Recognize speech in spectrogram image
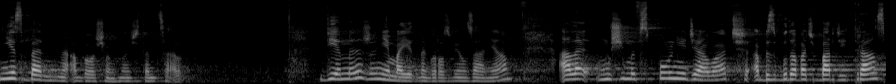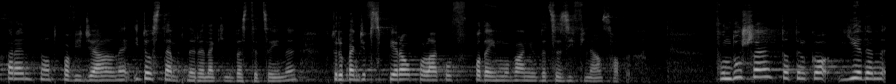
niezbędne, aby osiągnąć ten cel. Wiemy, że nie ma jednego rozwiązania, ale musimy wspólnie działać, aby zbudować bardziej transparentny, odpowiedzialny i dostępny rynek inwestycyjny, który będzie wspierał Polaków w podejmowaniu decyzji finansowych. Fundusze to tylko jeden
